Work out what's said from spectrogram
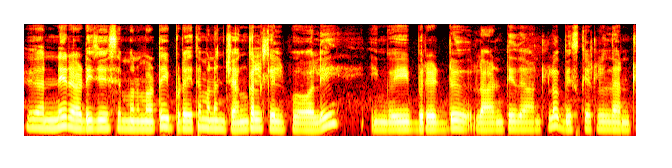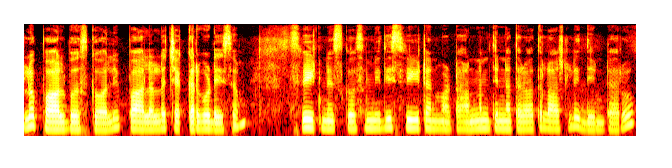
ఇవన్నీ రెడీ చేసామన్నమాట. ఇప్పుడైతే మనం జంగల్కి వెళ్ళిపోవాలి. ఇంకా ఈ బ్రెడ్ లాంటి దాంట్లో బిస్కెట్ల దాంట్లో పాలు పోసుకోవాలి. పాలల్లో చక్కెర కూడా వేసాం. స్వీట్నెస్ కోసం ఇది స్వీట్ అనమాట అన్నం తిన్న తర్వాత లాస్ట్లో ఇది తింటారు.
